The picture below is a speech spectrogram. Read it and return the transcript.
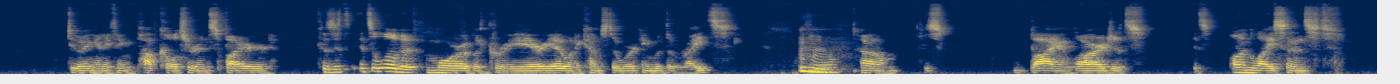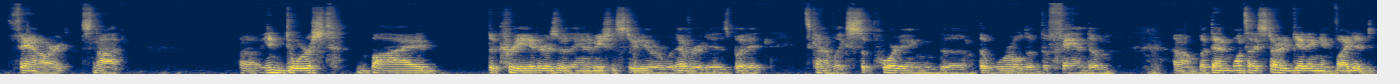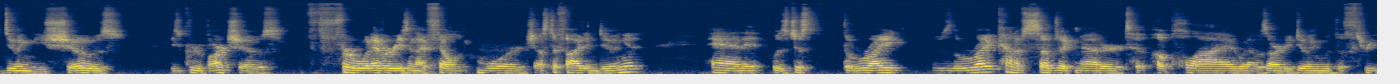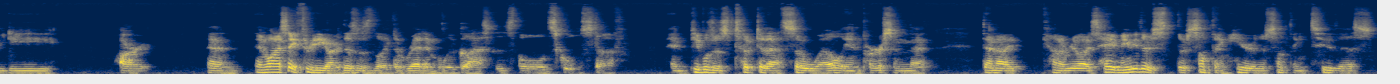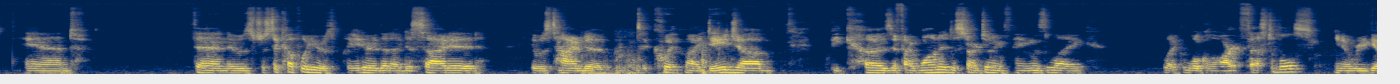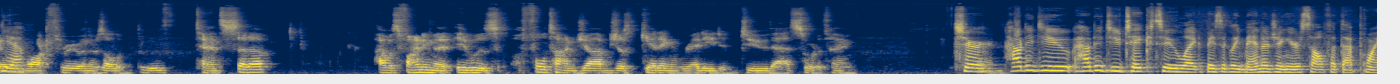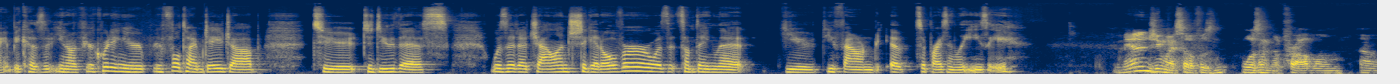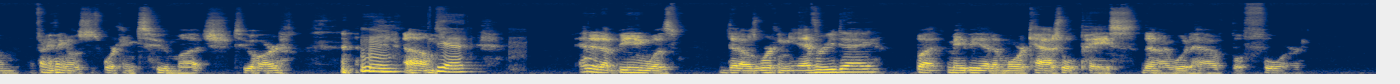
doing anything pop culture inspired because it's, it's a little bit more of a gray area when it comes to working with the rights. You hmm know, um, just by and large, it's it's unlicensed fan art. It's not uh, endorsed by the creators or the animation studio or whatever it is, but it it's kind of like supporting the the world of the fandom. Um, but then once I started getting invited to doing these shows, these group art shows, for whatever reason, I felt more justified in doing it, and it was just the right it was the right kind of subject matter to apply what I was already doing with the 3D art. And and when I say 3D art, this is like the red and blue glasses, the old school stuff. And people just took to that so well in person that then I kind of realized, hey, maybe there's there's something here, there's something to this. And then it was just a couple years later that I decided it was time to to quit my day job because if I wanted to start doing things like like local art festivals, you know, where you get Yeah. to walk through and there's all the booth tents set up. I was finding that it was a full time job just getting ready to do that sort of thing. Sure. Um, How did you how did you take to like basically managing yourself at that point? Because you know, if you're quitting your, your full time day job to to do this, was it a challenge to get over, or was it something that you you found uh, surprisingly easy? Managing myself was wasn't a problem. Um, if anything, I was just working too much, too hard. Mhm. Um, Yeah. ended up being was that I was working every day, but maybe at a more casual pace than I would have before.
